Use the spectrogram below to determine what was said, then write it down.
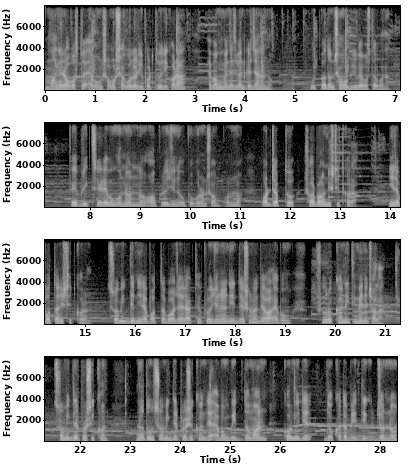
মানের অবস্থা এবং সমস্যাগুলো রিপোর্ট তৈরি করা এবং ম্যানেজমেন্টকে জানানো। উৎপাদন সামগ্রী ব্যবস্থাপনা। ফেব্রিক থ্রেড এবং অন্যান্য অপ্রয়োজনীয় উপকরণ সম্পন্ন পর্যাপ্ত সরবরাহ নিশ্চিত করা। নিরাপত্তা নিশ্চিতকরণ। শ্রমিকদের নিরাপত্তা বজায় রাখতে প্রয়োজনীয় নির্দেশনা দেওয়া এবং সুরক্ষা নীতি মেনে চলা। শ্রমিকদের প্রশিক্ষণ। নতুন শ্রমিকদের প্রশিক্ষণ দেওয়া এবং বিদ্যমান কর্মীদের দক্ষতা বৃদ্ধির জন্য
